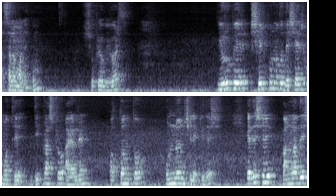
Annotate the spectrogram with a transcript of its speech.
আসসালামু আলাইকুম। সুপ্রিয় ভিউয়ার্স ইউরোপের শিল্পোন্নত দেশের মধ্যে দ্বীপরাষ্ট্র আয়ারল্যান্ড অত্যন্ত উন্নয়নশীল একটি দেশ। এদেশে বাংলাদেশ,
